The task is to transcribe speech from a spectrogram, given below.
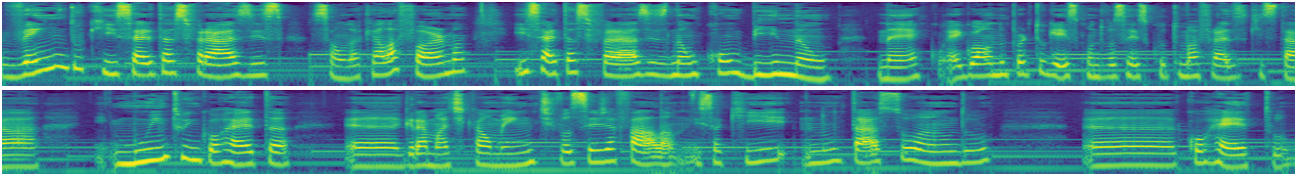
vendo que certas frases são daquela forma e certas frases não combinam, né? É igual no português, quando você escuta uma frase que está muito incorreta é, gramaticalmente, você já fala, isso aqui não está soando uh, correto,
